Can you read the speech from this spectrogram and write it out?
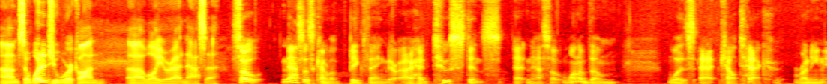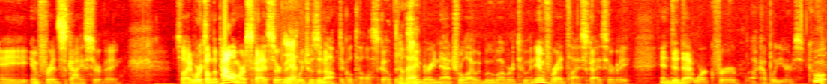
Um, so, what did you work on uh, while you were at NASA? So NASA is kind of a big thing. There, I had two stints at NASA. One of them was at Caltech, running a infrared sky survey. So I'd worked on the Palomar Sky Survey, Yeah. which was an optical telescope, and Okay. it seemed very natural I would move over to an infrared sky survey, and did that work for a couple of years. Cool.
